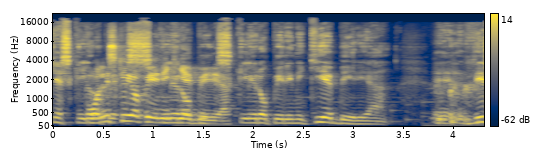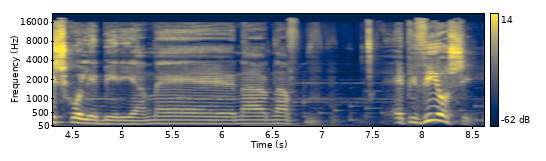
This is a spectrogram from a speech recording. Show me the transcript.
Και σκληρο... Πολύ σκληροπυρηνική εμπειρία. Σκληροπυρηνική εμπειρία. ε, δύσκολη εμπειρία. Με να, να... Επιβίωση.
